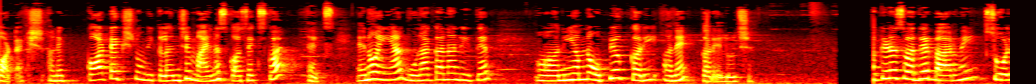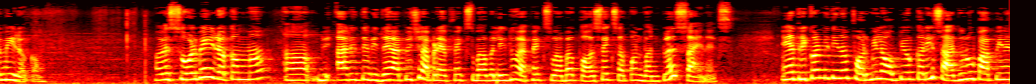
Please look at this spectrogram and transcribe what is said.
cot X અને કોટ એક્સનું વિકલન છે માઇનસ કોસેક સ્ક્વેર એક્સ એનો અહીંયા ગુણાકારના રીતે નિયમનો ઉપયોગ કરી અને કરેલું છે. પ્રકરણ સ્વાધ્યાય બારની સોળમી રકમ. હવે સોળમી રકમમાં આ રીતે વિધેય આપ્યું છે. આપણે એફ એક્સ બાબા લીધું. એફ એક્સ બાબા cos X upon one plus sine X અહીંયા ત્રિકોણમિતિનો ફોર્મ્યુલા ઉપયોગ કરી સાદુરૂપ આપીને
